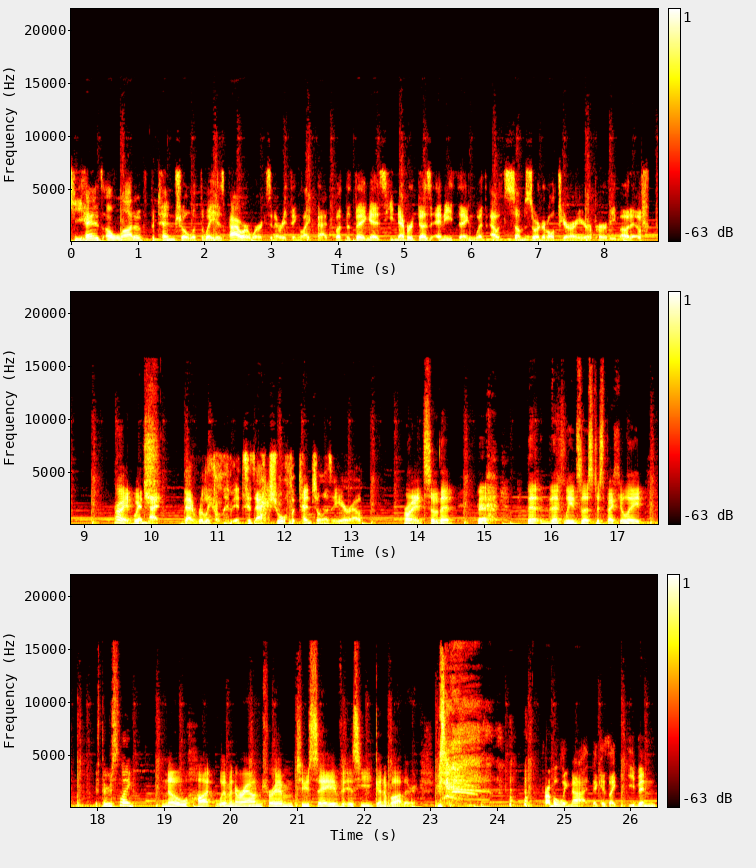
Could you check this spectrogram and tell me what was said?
he has a lot of potential with the way his power works and everything like that. But the thing is, he never does anything without some sort of ulterior pervy motive, right, which and that that really limits his actual potential as a hero. Right, so that that that that leads us to speculate if there's like no hot women around for him to save, is he gonna bother? Probably not, because like even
